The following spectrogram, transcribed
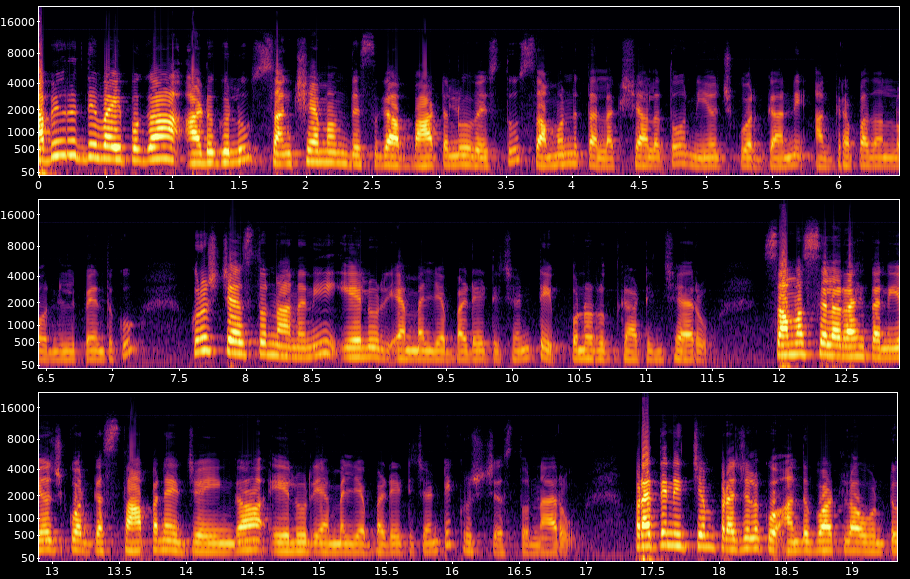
అభివృద్ధి వైపుగా అడుగులు సంక్షేమం దిశగా బాటలు వేస్తూ సమున్నత లక్ష్యాలతో నియోజకవర్గాన్ని అగ్రపదంలో నిలిపేందుకు కృషి చేస్తున్నానని ఏలూరు ఎమ్మెల్యే బడేటి చంటి పునరుద్ఘాటించారు. సమస్యల రహిత నియోజకవర్గ స్థాపనే జయంగా Eluru M L A Badeti Chanti కృషి చేస్తున్నారు. ప్రతినిత్యం ప్రజలకు అందుబాటులో ఉంటూ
